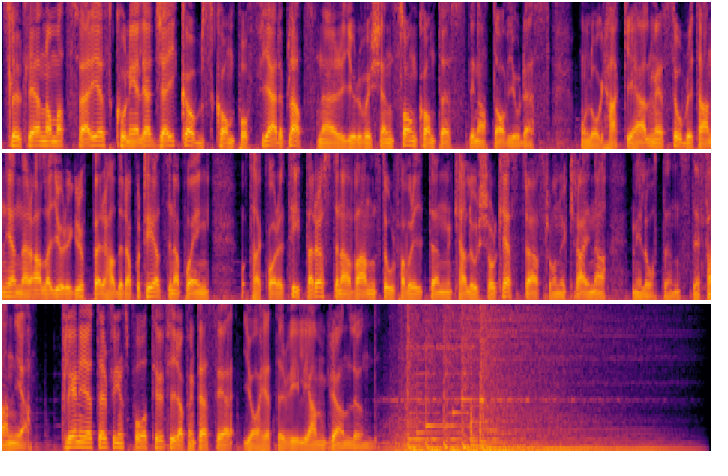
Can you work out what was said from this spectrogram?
Slutligen om att Sveriges Cornelia Jacobs kom på fjärde plats när Eurovision Song Contest i natt avgjordes. Hon låg hack i häl med Storbritannien när alla jurygrupper hade rapporterat sina poäng och tack vare tittarrösterna vann storfavoriten Kalush Orkestra från Ukraina med låten Stefania. Fler nyheter finns på tv4.se. Jag heter William Grönlund.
